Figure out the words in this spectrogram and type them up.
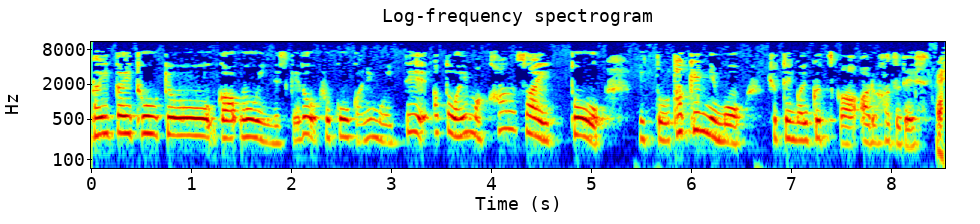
大体東京が多いんですけど、福岡にもいて、あとは今、関西と、えっと、他県にも拠点がいくつかあるはずです。あ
